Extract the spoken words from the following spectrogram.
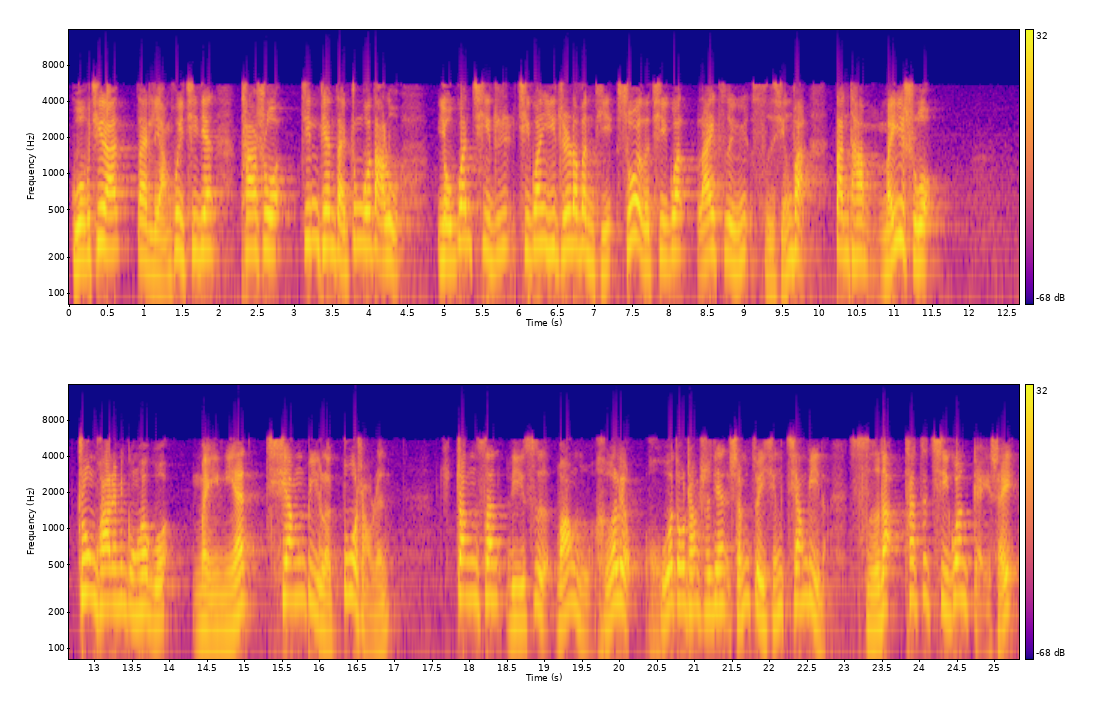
果不其然，在两会期间，他说今天在中国大陆有关器质器官移植的问题，所有的器官来自于死刑犯，但他没说中华人民共和国每年。枪毙了多少人？张三、李四、王五、何六活多长时间？什么罪行枪毙的？死的？他的器官给谁？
